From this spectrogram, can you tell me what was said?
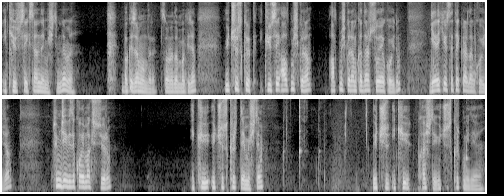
280 demiştim değil mi? bakacağım onlara. Sonradan bakacağım. 340 260 gram 60 gram kadar soya koydum. Gerekirse tekrardan koyacağım. Tüm cevizi koymak istiyorum. 2 340 demiştim. 300 2 kaçtı? 340 mıydı ya?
